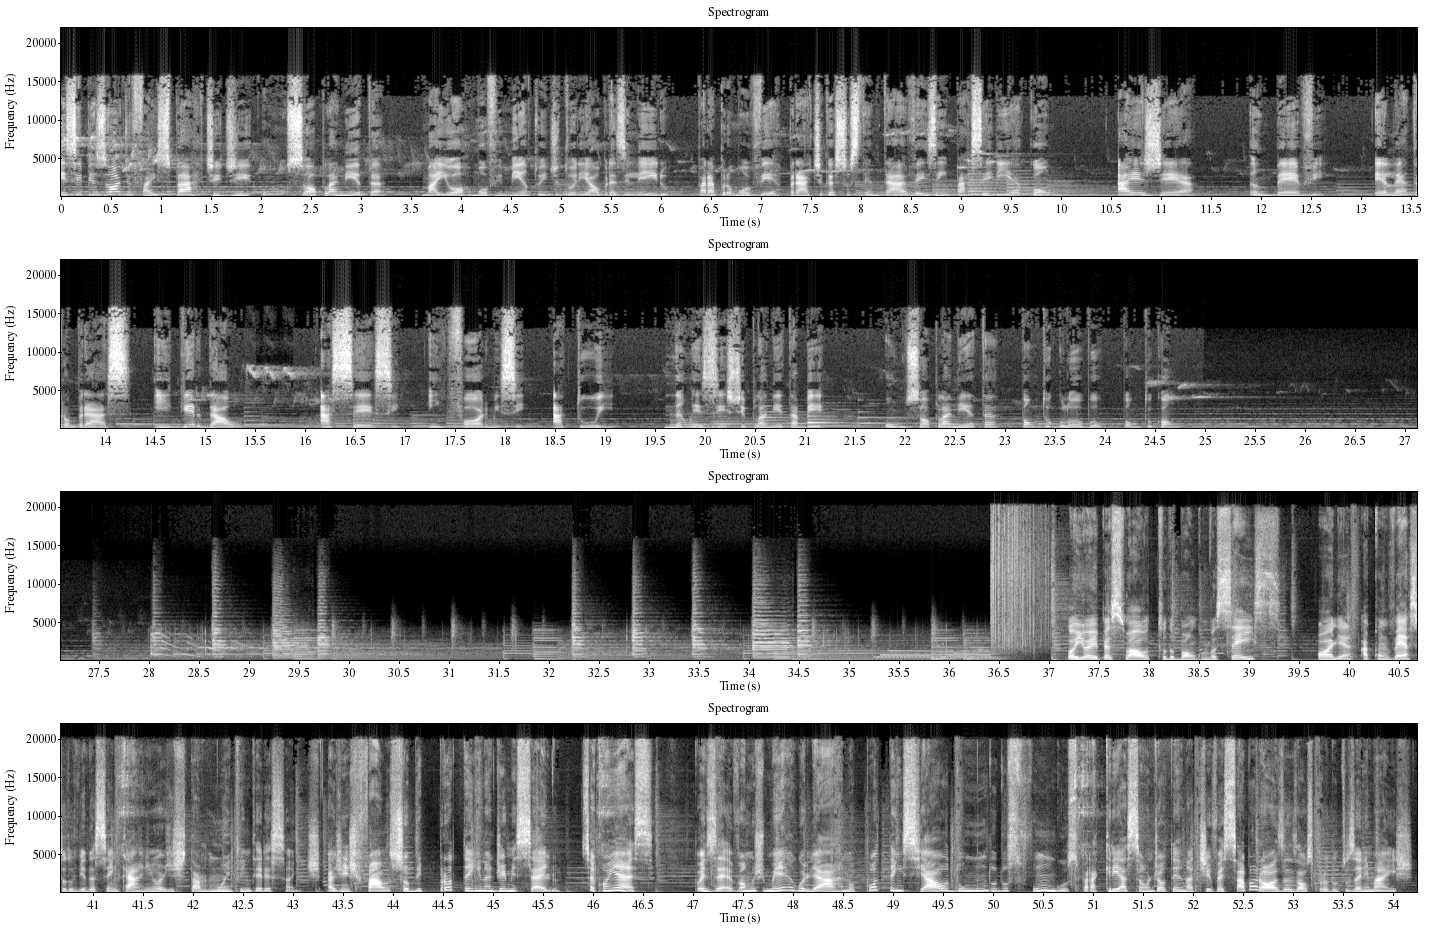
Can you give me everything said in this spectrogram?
Esse episódio faz parte de Um Só Planeta, maior movimento editorial brasileiro para promover práticas sustentáveis em parceria com a EGEA, Ambev, Eletrobras e Gerdau. Acesse, informe-se, atue. Não existe planeta B. Um só planeta.globo.com. Oi, oi, pessoal, tudo bom com vocês? Olha, a conversa do Vida Sem Carne hoje está muito interessante. A gente fala sobre proteína de micélio. Você conhece? Pois é, vamos mergulhar no potencial do mundo dos fungos para a criação de alternativas saborosas aos produtos animais.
